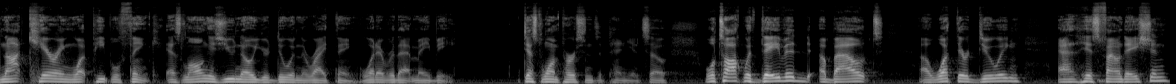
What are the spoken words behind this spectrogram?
not caring what people think, as long as you know you're doing the right thing, whatever that may be. Just one person's opinion. So we'll talk with David about uh, what they're doing at his foundation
